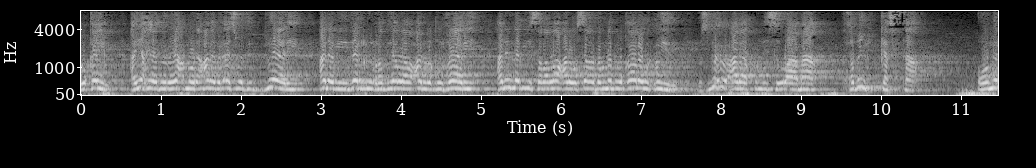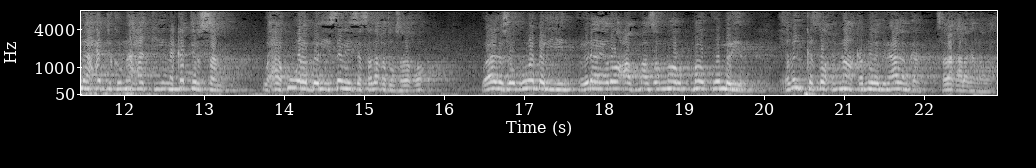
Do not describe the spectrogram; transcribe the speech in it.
cuqayl can yaxya bn yacmur can abi aswad duali can abi darin radi allahu canhu alkifaari can nabiy sala allah alay wasalam nabigu qaala wuxuu yidhi yusbixu cala kulli sulaama xubin kasta oo min axadikum axadkiina ka tirsan waxaa ku waaberiisanaysa sadaqatun sadaqo waagasoo kuma beriyin oo ilaahay adoo caafimaadsan nool ma kuma beriyin xubin kastoo xubnaha ka mida bini aadamka sadaqa laga rabaa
